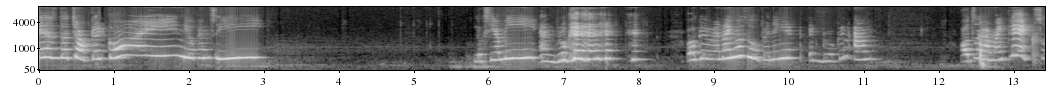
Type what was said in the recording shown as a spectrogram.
here's the chocolate coin. You can see. Looks yummy and broken. okay, when I was opening it, it broken and also have my plate. So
